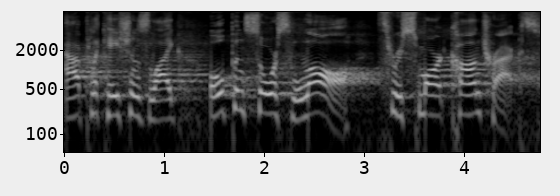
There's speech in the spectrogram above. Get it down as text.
applications like open source law through smart contracts,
